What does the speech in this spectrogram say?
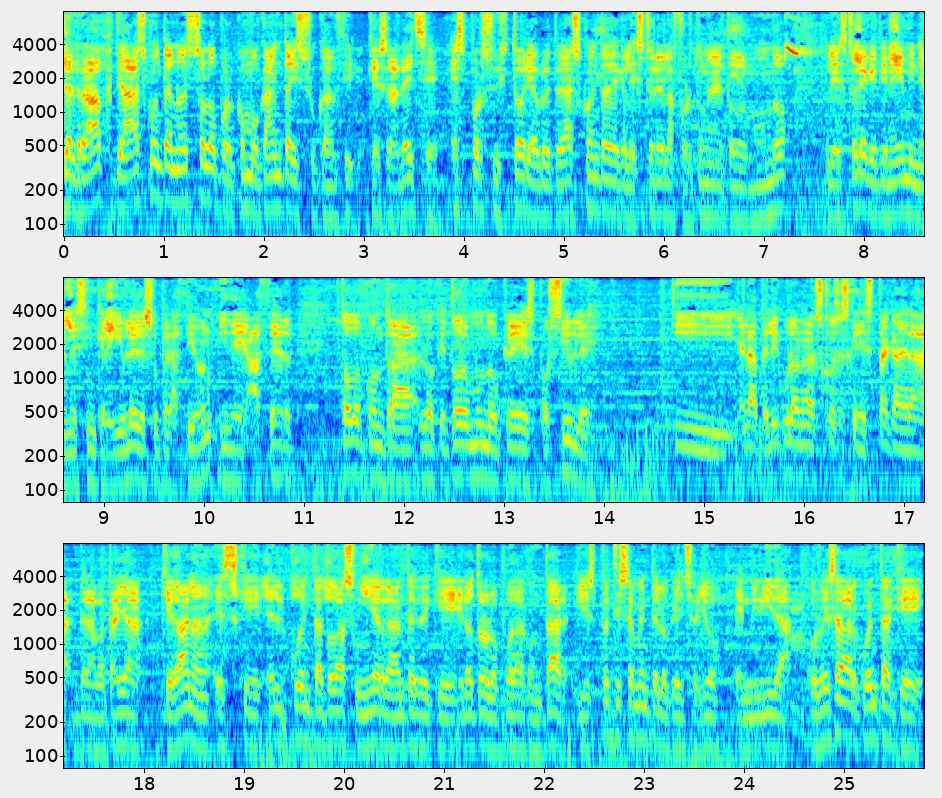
del rap. Te das cuenta no es solo por cómo canta y su canción, que es la leche, es por su historia, bro. Te das cuenta de que la historia es la fortuna de todo el mundo. La historia que tiene Eminem es increíble de superación y de hacer todo contra lo que todo el mundo cree es posible. Y en la película una de las cosas que destaca de la, de la batalla que gana es que él cuenta toda su mierda antes de que el otro lo pueda contar. Y es precisamente lo que he hecho yo en mi vida. Os vais a dar cuenta que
